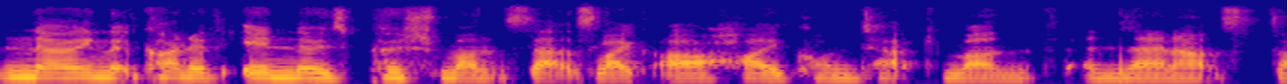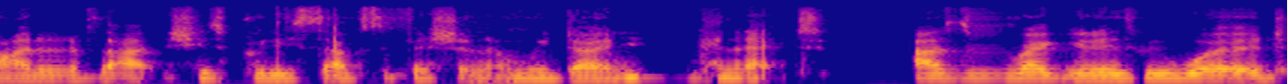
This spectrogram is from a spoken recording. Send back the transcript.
Knowing that kind of in those push months, that's like our high contact month, and then outside of that, she's pretty self sufficient, and we don't connect as regularly as we would.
